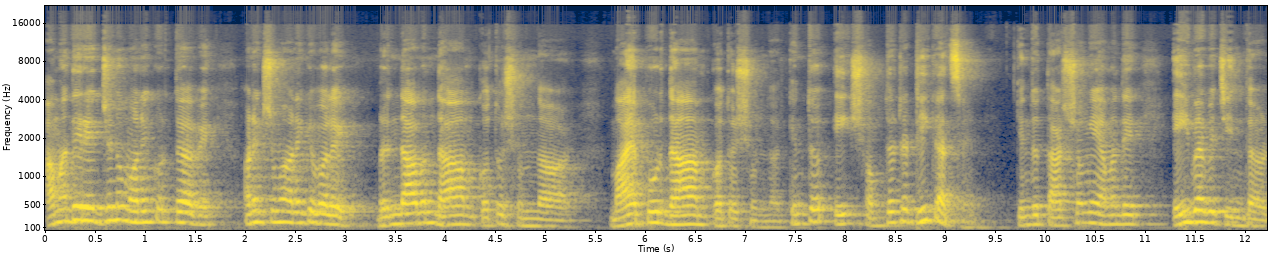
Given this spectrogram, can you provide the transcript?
আমাদের এর জন্য মনে করতে হবে। অনেক সময় অনেকে বলে, বৃন্দাবন ধাম কত সুন্দর, মায়াপুর ধাম কত সুন্দর। কিন্তু এই শব্দটা ঠিক আছে। কিন্তু তার সঙ্গে আমাদের এইভাবে চিন্তা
